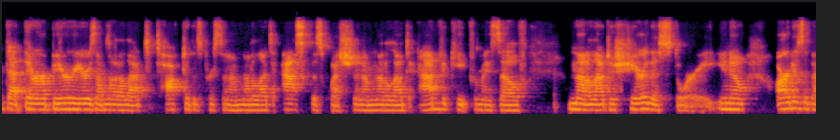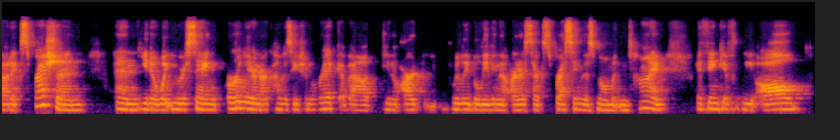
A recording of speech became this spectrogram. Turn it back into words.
that there are barriers. I'm not allowed to talk to this person. I'm not allowed to ask this question. I'm not allowed to advocate for myself. I'm not allowed to share this story. You know, art is about expression and you know what you were saying earlier in our conversation ric about you know art really believing that artists are expressing this moment in time i think if we all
